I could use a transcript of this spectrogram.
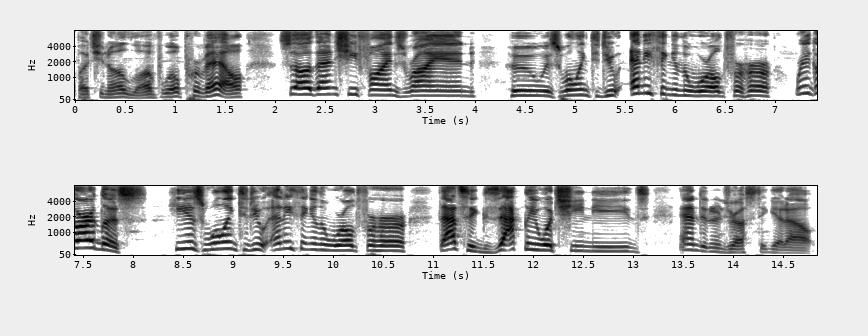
but you know, love will prevail. So then she finds Ryan, who is willing to do anything in the world for her, regardless. He is willing to do anything in the world for her. That's exactly what she needs, and an address to get out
